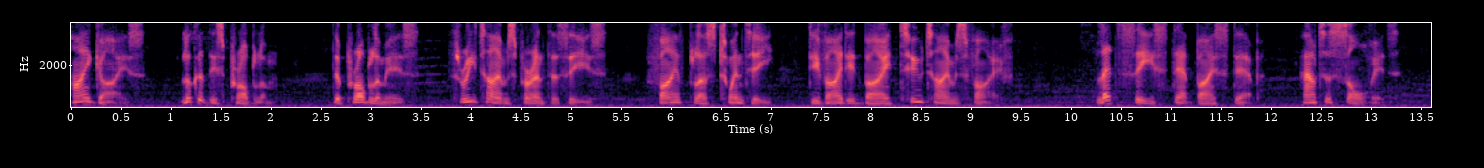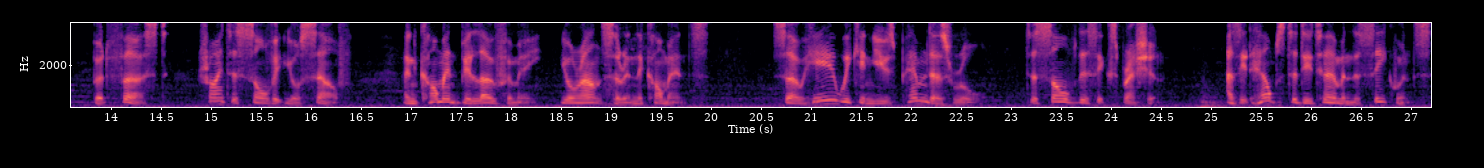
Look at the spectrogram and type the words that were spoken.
Hi guys, look at this problem. The problem is 3 times parentheses 5 plus 20 divided by 2 times 5. Let's see step by step how to solve it. But first, try to solve it yourself and comment below for me your answer in the comments. So here we can use PEMDAS rule to solve this expression as it helps to determine the sequence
